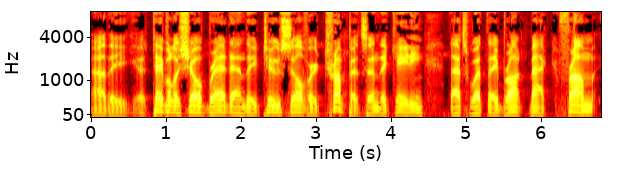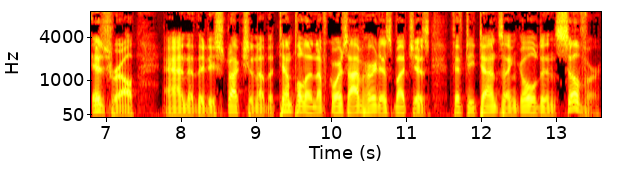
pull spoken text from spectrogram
uh, the table of showbread, and the two silver trumpets, indicating that's what they brought back from Israel and the destruction of the temple. And of course, I've heard as much as 50 tons in gold and silver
